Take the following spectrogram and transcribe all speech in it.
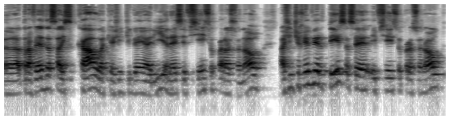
através dessa escala que a gente ganharia, né, essa eficiência operacional, a gente revertesse essa eficiência operacional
